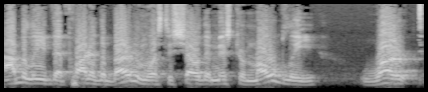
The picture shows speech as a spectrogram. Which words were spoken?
I believe that part of the burden was to show that Mr. Mobley worked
